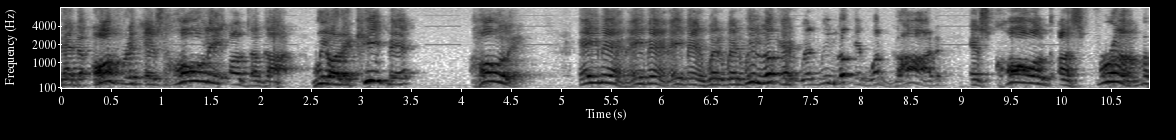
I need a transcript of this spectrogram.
that the offering is holy unto God. We ought to keep it holy. Amen. Amen. Amen. When, when we look at when we look at what God has called us from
